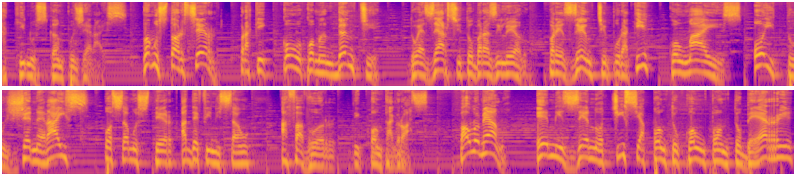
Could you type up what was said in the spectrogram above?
aqui nos Campos Gerais. Vamos torcer para que, com o comandante do Exército Brasileiro presente por aqui, com mais oito generais, possamos ter a definição a favor de Ponta Grossa. Paulo Melo mznoticia.com.br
